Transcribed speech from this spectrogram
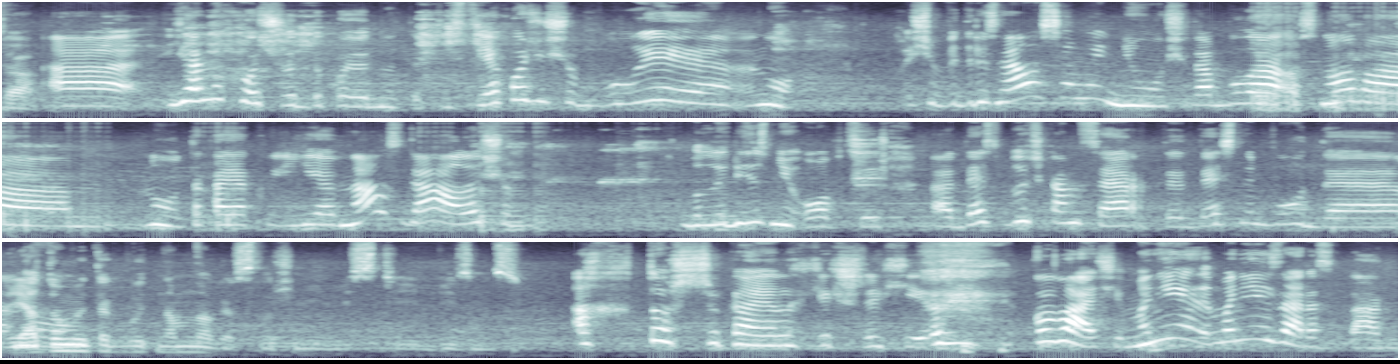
Да. А, я не хочу такої однотипності. Я хочу, щоб були, ну, щоб відрізнялося меню, щоб там була основа, ну, така, як є в нас, да, але щоб були різні опції. Е, Десь будуть концерти, десь не буде. Я ну. думаю, так будет намного сложнее вести бизнес. А хто ж шукає легких шляхів? Побачимо. Мені мені і зараз складно.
